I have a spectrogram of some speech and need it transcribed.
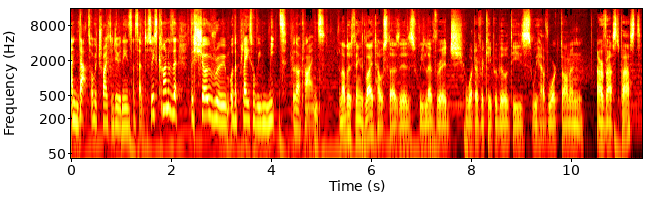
And that's what we try to do in the Insight Center. So it's kind of the, the showroom or the place where we meet with our clients. Another thing that Lighthouse does is we leverage whatever capabilities we have worked on in our vast past,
